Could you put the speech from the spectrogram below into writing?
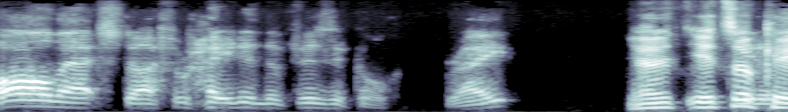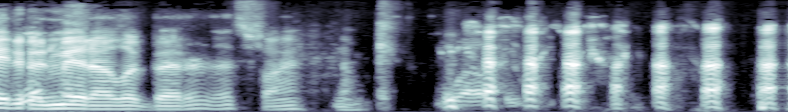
all that stuff right in the physical, right? Yeah, it, it's It'll okay to limit- admit I look better. That's fine. No. Well,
